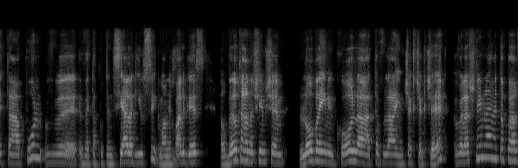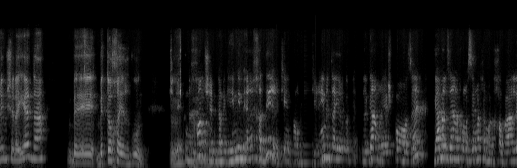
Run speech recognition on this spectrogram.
את הפול ו- ואת הפוטנציאל הגיוסי, כלומר אני יכולה לגייס הרבה יותר אנשים שהם לא באים עם כל הטבלה עם צ'ק צ'ק צ'ק ולהשלים להם את הפערים של הידע ב- בתוך הארגון. נכון, שהם גם מגיעים עם ערך אדיר, כי הם כבר מכירים את הארגון לגמרי, יש פה זה, גם על זה אנחנו עושים לכם הרחבה ל...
